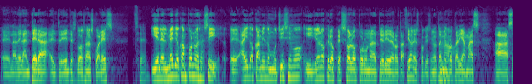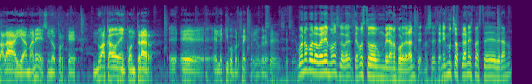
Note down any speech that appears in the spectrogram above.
eh, la delantera, el tridente todos sabemos cuál es, Sí. y en el medio campo no es así. Eh, ha ido cambiando muchísimo y yo no creo que es solo por una teoría de rotaciones, porque si no también No. rotaría más a Salah y a Mané, sino porque no acabo de encontrar eh, eh, el equipo perfecto, yo creo. Sí, sí, sí. Bueno, pues lo veremos, lo vere- Tenemos todo un verano por delante. No sé, ¿tenéis muchos planes para este verano?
